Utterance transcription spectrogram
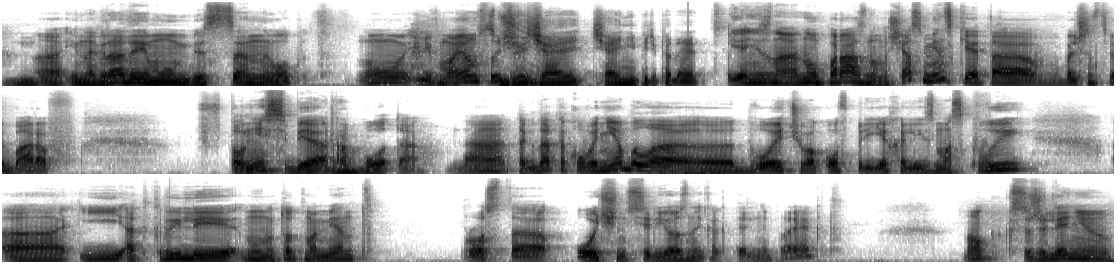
и награда ему бесценный опыт. Ну, и в моем случае... чай, чай не перепадает. Я не знаю, ну, по-разному. Сейчас в Минске это в большинстве баров вполне себе работа, да. Тогда такого не было. Двое чуваков приехали из Москвы и открыли, ну, на тот момент просто очень серьезный коктейльный проект. Но, к сожалению,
